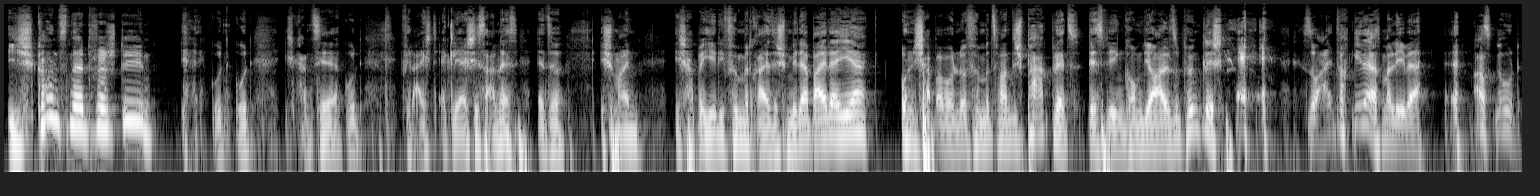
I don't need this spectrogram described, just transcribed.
ich kann's nicht verstehen. Ja, gut, gut. Ich kann's ja, gut. Vielleicht erkläre ich es anders. Also, ich meine, ich habe ja hier die 35 Mitarbeiter hier und ich habe aber nur 25 Parkplätze. Deswegen kommen die also pünktlich. so einfach geht das, mal lieber. Mach's gut.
